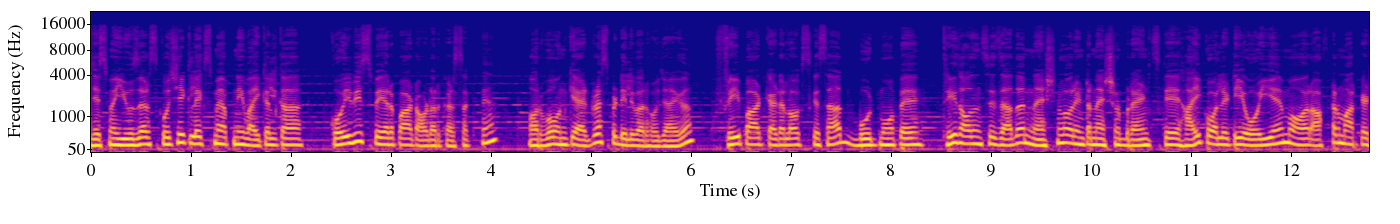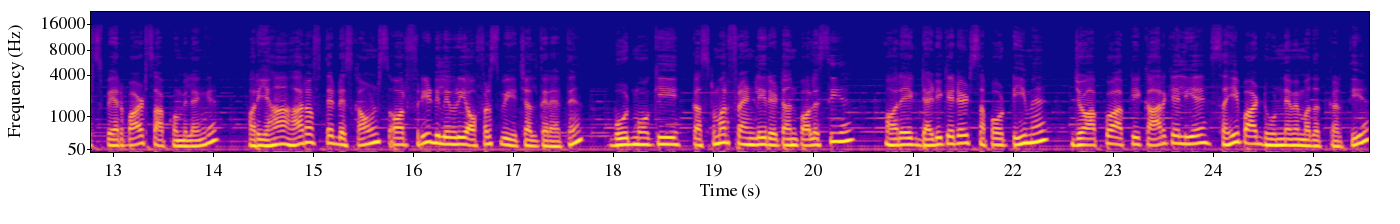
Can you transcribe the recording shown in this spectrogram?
जिसमें यूज़र्स कुछ ही क्लिक्स में अपनी व्हीकल का कोई भी स्पेयर पार्ट ऑर्डर कर सकते हैं और वो उनके एड्रेस पे डिलीवर हो जाएगा। फ्री पार्ट कैटलॉग्स के साथ बूटमो पे 3000 से ज़्यादा नेशनल और इंटरनेशनल ब्रांड्स के हाई क्वालिटी ओईएम और आफ्टर मार्केट स्पेयर पार्ट्स आपको मिलेंगे। और यहाँ हर हफ़्ते डिस्काउंट्स और फ्री डिलीवरी ऑफर्स भी चलते रहते हैं। बूडमो की कस्टमर फ्रेंडली रिटर्न पॉलिसी है और एक डेडिकेटेड सपोर्ट टीम है जो आपको आपकी कार के लिए सही पार्ट ढूँढने में मदद करती है।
